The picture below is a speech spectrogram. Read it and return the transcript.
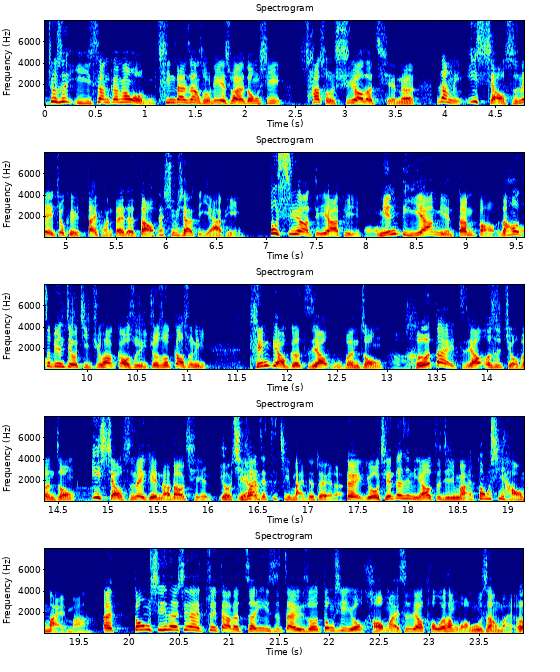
就是以上刚刚我们清单上所列出来的东西，它所需要的钱呢，让你一小时内就可以贷款贷得到。那需不需要抵押品？不需要抵押品哦，免抵押、免担保。然后这边就有几句话告诉你，就是说告诉你，填表格只要五分钟，核贷只要二十九分钟，一小时内可以拿到钱。有钱还是自己买就对了。对，有钱，但是你要自己买。东西好买吗？哎，东西呢，现在最大的争议是在于说，东西有好买是要透过他们网络上买，而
